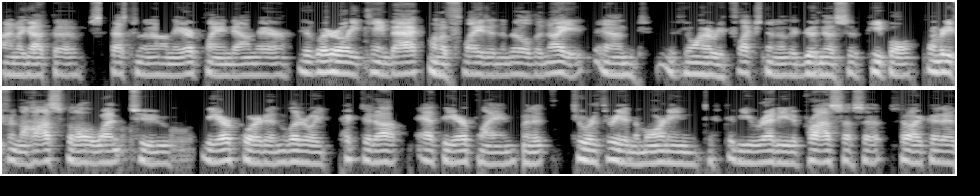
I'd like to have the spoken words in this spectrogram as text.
finally got the specimen on the airplane down there. It literally came back on a flight in the middle of the night. And if you want a reflection of the goodness of people, somebody from the hospital went to the airport and literally picked it up at the airplane. And it two or three in the morning to, to be ready to process it so I could uh,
